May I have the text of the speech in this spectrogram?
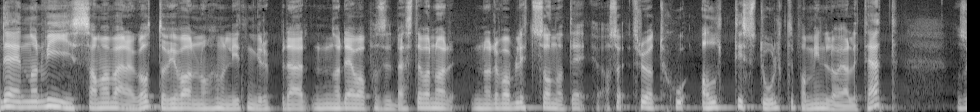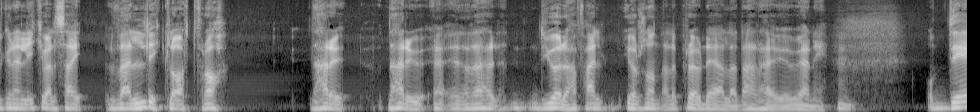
det, når vi samarbeida godt, og vi var en liten gruppe der, når det var på sitt beste, var når, når det var blitt sånn at det, altså, Jeg tror at hun alltid stolte på min lojalitet, og så kunne jeg likevel si veldig klart fra. Det her er, det her er, eh, det her, du gjør det her feil, gjør sånn, eller prøv det, eller det her er jeg uenig i. Mm. Og det,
